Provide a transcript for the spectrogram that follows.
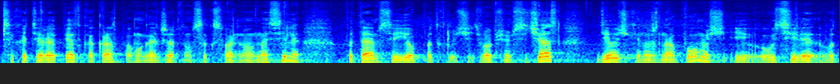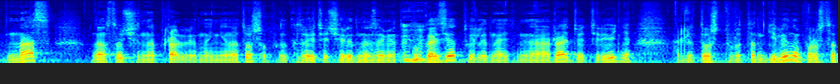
психотерапевт, как раз помогает жертвам сексуального насилия. Пытаемся ее подключить. В общем, сейчас девочке нужна помощь и усилия вот нас в данном случае направлены не на то, чтобы подготовить очередную заметку uh-huh. в газету или на, на радио, телевидение, а для того, чтобы вот Ангелину просто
